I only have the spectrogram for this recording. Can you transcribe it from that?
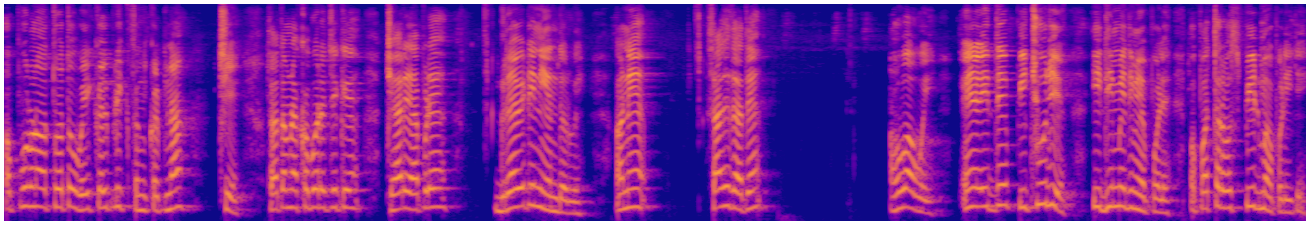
અપૂર્ણ અથવા તો વૈકલ્પિક સંકલ્પના છે. તો આ તમને ખબર છે કે જ્યારે આપણે ગ્રેવિટીની અંદર હોય. અને સાથે સાથે હવા હોય. એને લીધે પીછું છે એ ધીમે ધીમે પડે. પણ પથ્થર સ્પીડમાં પડી જાય.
